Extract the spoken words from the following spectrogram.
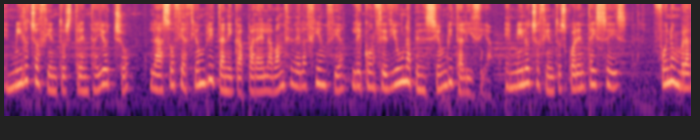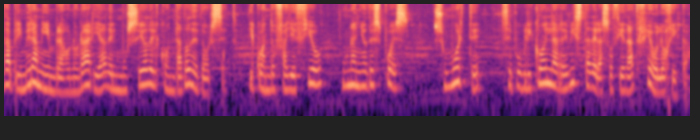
En 1838, la Asociación Británica para el Avance de la Ciencia le concedió una pensión vitalicia. En 1846 fue nombrada primera miembro honoraria del Museo del Condado de Dorset y cuando falleció, un año después, su muerte se publicó en la revista de la Sociedad Geológica,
